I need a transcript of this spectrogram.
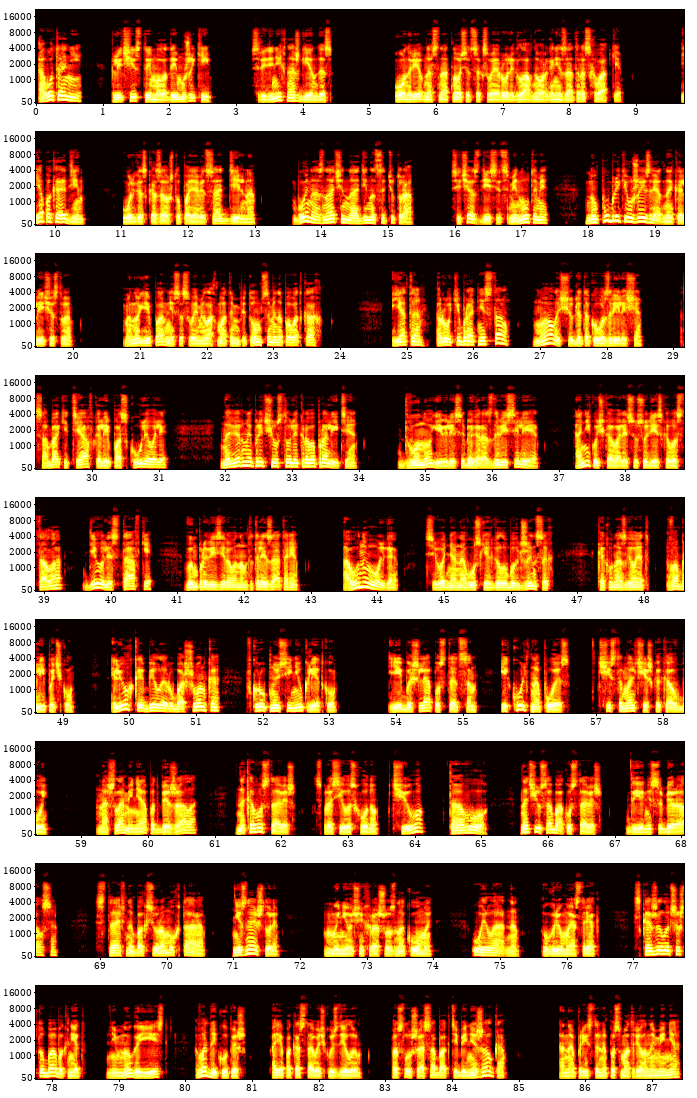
А вот они, плечистые молодые мужики. Среди них наш Гендес. Он ревностно относится к своей роли главного организатора схватки. Я пока один. Ольга сказала, что появится отдельно. Бой назначен на 11 утра. Сейчас 10 с минутами, но публики уже изрядное количество. Многие парни со своими лохматыми питомцами на поводках. Я-то роки брать не стал, мало еще для такого зрелища. Собаки тявкали и поскуливали. Наверное, предчувствовали кровопролитие. Двуногие вели себя гораздо веселее. Они кучковались у судейского стола, делали ставки, в импровизированном тотализаторе. А он и Ольга. Сегодня она в узких голубых джинсах, как у нас говорят, в облипочку. Легкая белая рубашонка в крупную синюю клетку. Ей бы шляпу Сtetсон и кольт на пояс. Чисто мальчишка-ковбой. Нашла меня, подбежала. «На кого ставишь?» — спросила сходу. «Чего?» «Того. На чью собаку ставишь?» «Да я не собирался». «Ставь на боксера Мухтара. Не знаешь, что ли?» «Мы не очень хорошо знакомы». «Ой, ладно, угрюмый остряк. Скажи лучше, что бабок нет. Немного есть. Воды купишь, а я пока ставочку сделаю. Послушай, а собак тебе не жалко?» Она пристально посмотрела на меня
